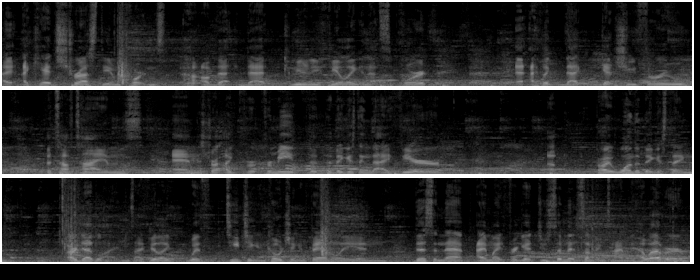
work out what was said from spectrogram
I, I can't stress the importance of that, that community feeling and that support. I- I think that gets you through the tough times and the struggle. Like for, for me, the, the biggest thing that I fear, probably one of the biggest things, are deadlines. I feel like with teaching and coaching and family and this and that, I might forget to submit something timely. However,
